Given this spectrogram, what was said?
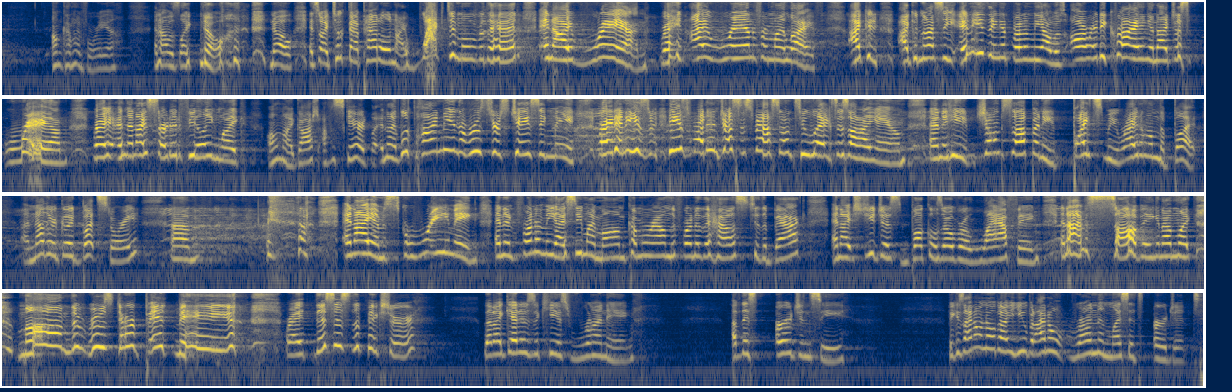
I'm coming for you. And I was like, no, no. And so I took that paddle and I whacked him over the head and I ran, right? I ran for my life. I could, I could not see anything in front of me. I was already crying and I just ran, right? And then I started feeling like, oh my gosh, I'm scared. And I look behind me and the rooster's chasing me, right? And he's, he's running just as fast on two legs as I am. And he jumps up and he bites me right on the butt. Another good butt story. Um, and I am screaming. And in front of me, I see my mom come around the front of the house to the back, and I, she just buckles over laughing. And I'm sobbing, and I'm like, Mom, the rooster bit me. right? This is the picture that I get of Zacchaeus running, of this urgency. Because I don't know about you, but I don't run unless it's urgent.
